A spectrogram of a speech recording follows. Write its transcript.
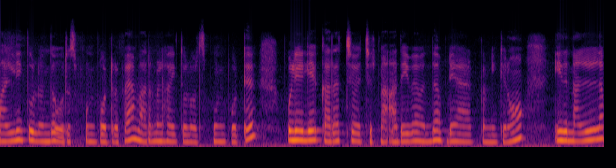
மல்லித்தூள் வந்து ஒரு ஸ்பூன் போட்டிருப்பேன். வரமிளகாய் தூள் ஒரு ஸ்பூன் போட்டு புளியிலே கரைச்சி வச்சுருப்பேன். அதையவே வந்து அப்படியே ஆட் பண்ணிக்கிறோம். இது நல்லா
